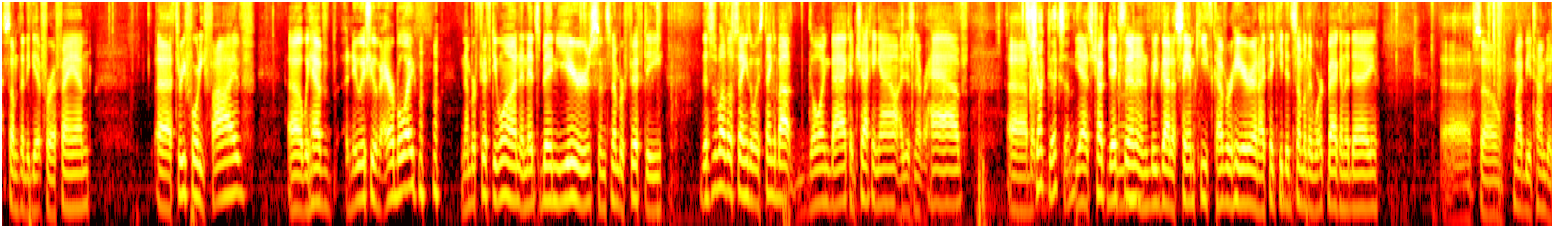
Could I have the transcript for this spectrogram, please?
something to get for a fan. Uh, 345. Uh, we have a new issue of Airboy, number 51, and it's been years since number 50. This is one of those things I always think about going back and checking out. I just never have. Uh, It's but Chuck Dixon. yeah, it's Chuck Dixon, and we've got a Sam Kieth cover here, and I think he did some of the work back in the day. Uh, so might be a time to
